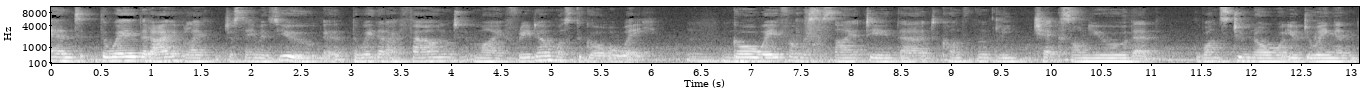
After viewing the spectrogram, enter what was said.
And the way that I, like, just same as you, uh, the way that I found my freedom was to go away mm-hmm. go away from a society that constantly checks on you, that wants to know what you're doing. And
